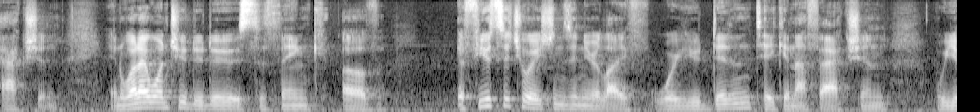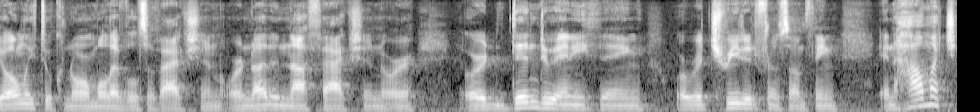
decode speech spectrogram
action. And what I want you to do is to think of a few situations in your life where you didn't take enough action, where you only took normal levels of action or not enough action or or didn't do anything or retreated from something and how much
